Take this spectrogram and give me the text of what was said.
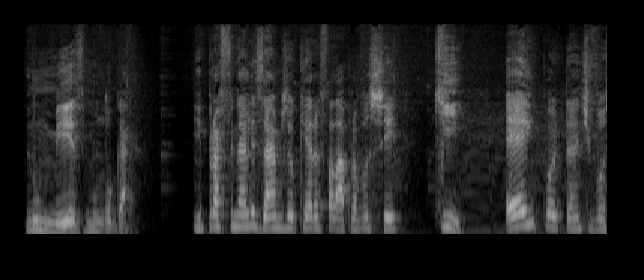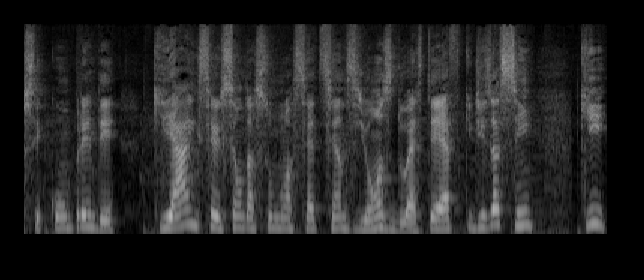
no mesmo lugar. E para finalizarmos, eu quero falar para você que é importante você compreender que há a inserção da súmula 711 do STF que diz assim, que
